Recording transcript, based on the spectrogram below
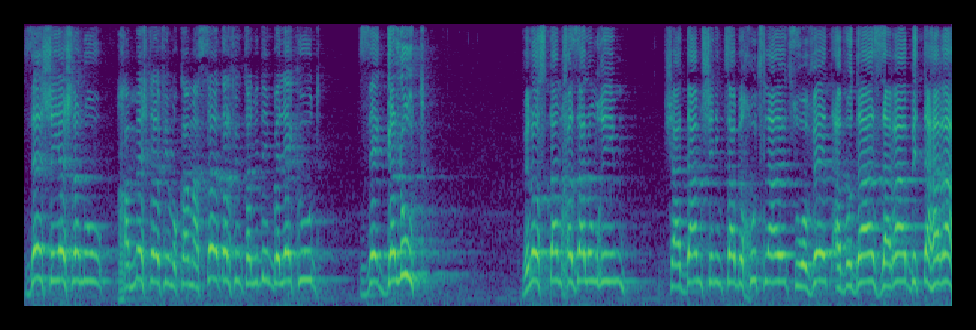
זה שיש לנו חמשת אלפים או כמה עשרת אלפים תלמידים בלקוד זה גלות. ולא סתם חז"ל אומרים שאדם שנמצא בחוץ לארץ הוא עובד עבודה זרה בטהרה.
